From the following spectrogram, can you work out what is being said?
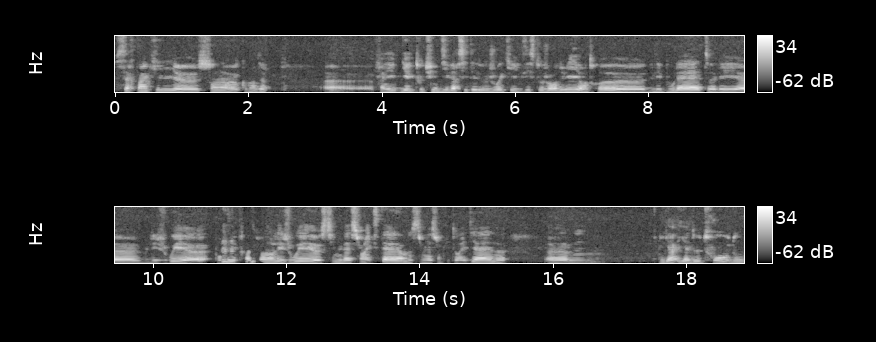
certains qui sont, comment dire, il y a toute une diversité de jouets qui existent aujourd'hui entre euh, les boulettes, les, euh, les jouets euh, pour mhm. pénétration, les jouets stimulation externe, stimulation clitoridienne. Il y, a, y a de tout, donc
